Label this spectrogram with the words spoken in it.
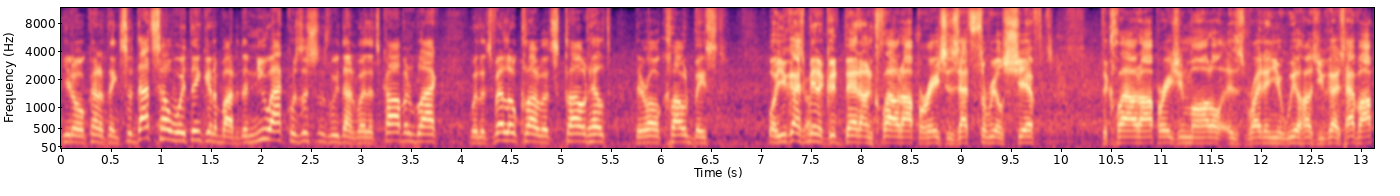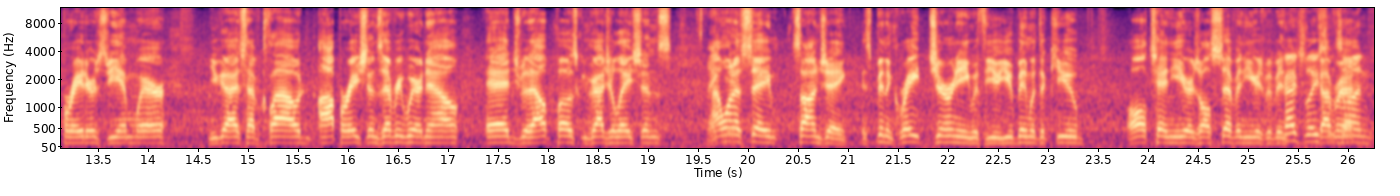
you know, kind of thing. So that's how we're thinking about it. The new acquisitions we've done, whether it's Carbon Black, whether it's Velo Cloud, whether it's Cloud Health, they're all cloud-based. Well, you guys made a good bet on cloud operations. That's the real shift. The cloud operation model is right in your wheelhouse. You guys have operators, VMware. You guys have cloud operations everywhere now. Edge with Outpost, congratulations. I you. want to say, Sanjay, it's been a great journey with you. You've been with theCUBE all 10 years, all seven years. We've been Congratulations covering on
